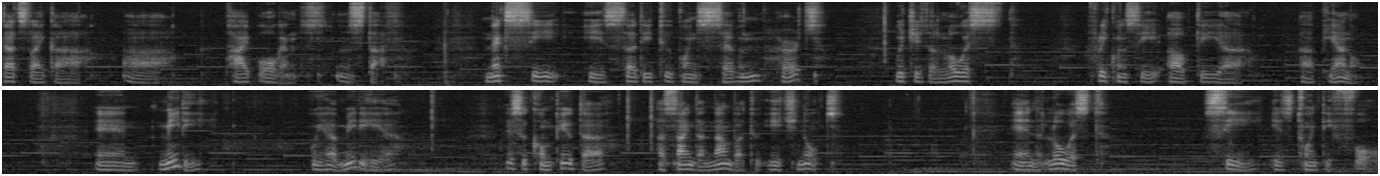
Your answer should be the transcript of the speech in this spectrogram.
that's like a, a pipe organs and stuff. Next C is 32.7 hertz, which is the lowest frequency of the uh, uh, piano. And MIDI, we have MIDI here. This computer assigned a number to each note. And the lowest C is 24,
